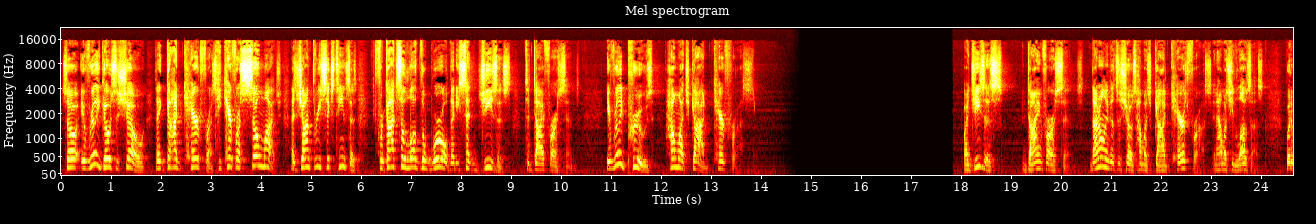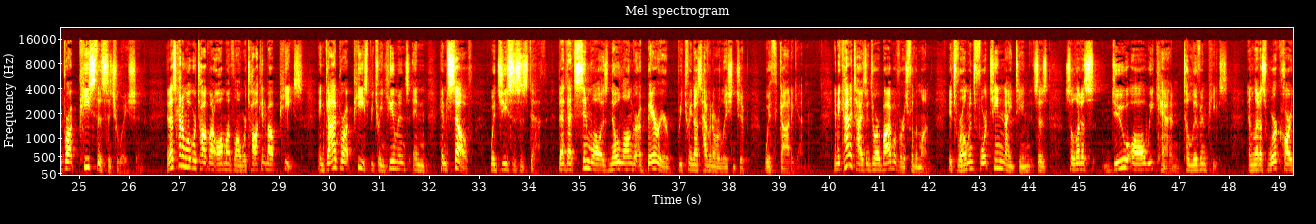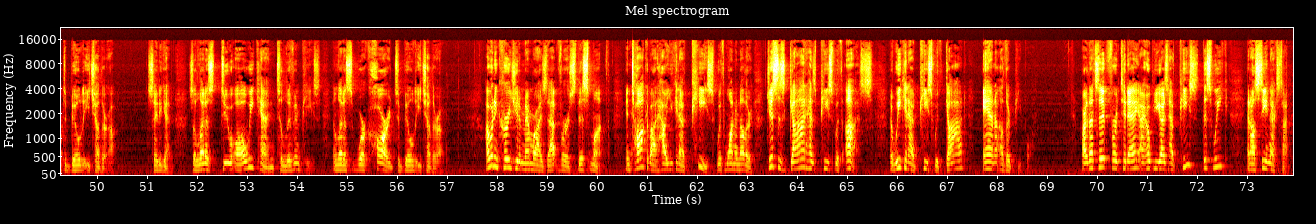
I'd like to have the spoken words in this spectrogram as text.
So it really goes to show that God cared for us. He cared for us so much. As John 3:16 says, "For God so loved the world that he sent Jesus to die for our sins." It really proves how much God cared for us. By Jesus dying for our sins, not only does it show us how much God cares for us and how much He loves us, but it brought peace to the situation. And that's kind of what we're talking about all month long. We're talking about peace. And God brought peace between humans and Himself with Jesus' death. That that sin wall is no longer a barrier between us having a relationship with God again. And it kind of ties into our Bible verse for the month. It's Romans 14 19. It says, So let us do all we can to live in peace and let us work hard to build each other up. say it again. So let us do all we can to live in peace, and let us work hard to build each other up. I would encourage you to memorize that verse this month and talk about how you can have peace with one another, just as God has peace with us, that we can have peace with God and other people. All right, that's it for today. I hope you guys have peace this week, and I'll see you next time.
